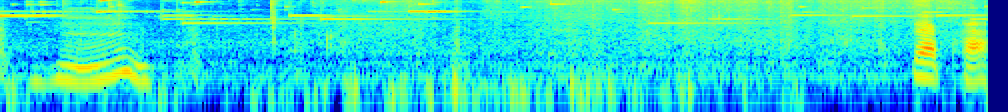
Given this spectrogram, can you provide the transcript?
อื้อหืม แซ่บค่ะ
